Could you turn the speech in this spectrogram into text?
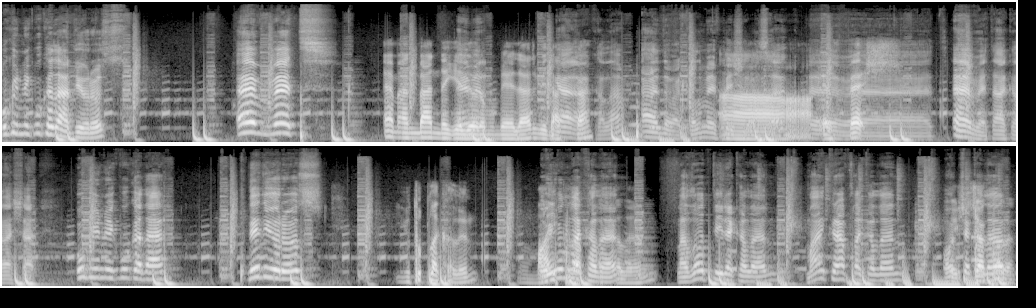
Bugünlük bu kadar diyoruz. Evet. Hemen ben de geliyorum beyler bir Gel dakika. bakalım. Hadi bakalım F5 Aa, arası. F5. Evet. Evet arkadaşlar. Bugünlük bu kadar. Ne diyoruz? YouTube'la kalın. Oyunla Minecraft'la kalın. Nazotti ile kalın. Minecraft'la kalın. Hoşça Hoşça kalın. kalın.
